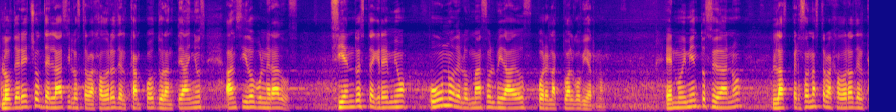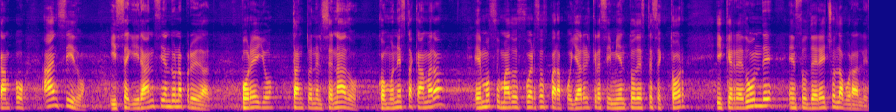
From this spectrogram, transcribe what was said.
Los derechos de las y los trabajadores del campo durante años han sido vulnerados, siendo este gremio uno de los más olvidados por el actual gobierno. En Movimiento Ciudadano, las personas trabajadoras del campo han sido y seguirán siendo una prioridad. Por ello, tanto en el Senado como en esta Cámara, hemos sumado esfuerzos para apoyar el crecimiento de este sector y que redunde en sus derechos laborales,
